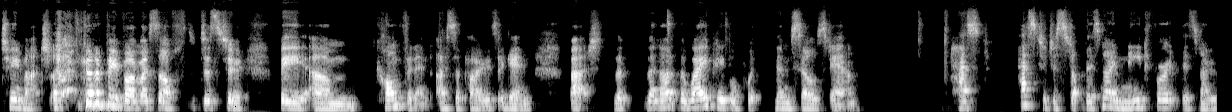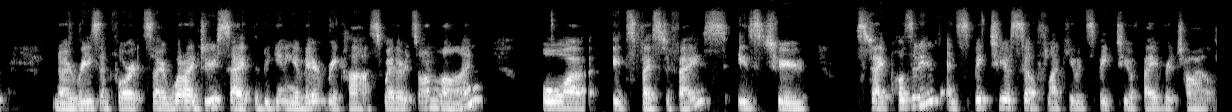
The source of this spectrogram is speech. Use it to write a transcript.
too much. I've got to be by myself just to be um, confident, I suppose. Again, but the, the the way people put themselves down has has to just stop. There's no need for it. There's no no reason for it. So what I do say at the beginning of every class, whether it's online or it's face to face is to stay positive and speak to yourself like you would speak to your favorite child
